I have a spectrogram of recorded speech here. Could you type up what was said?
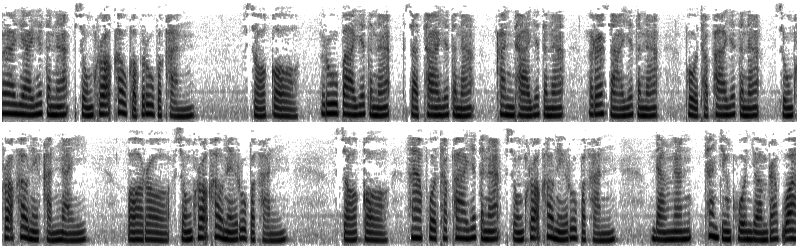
กายายตนะสงเคราะห์เข้ากับรูปขัน สก รูปายตนะสัทธายตนะ คันธายตนะรสายตนะ โพธพายตนะ สงเคราะห์เข้าในขันไหน ปร สงเคราะห์เข้าในรูปขัน สก หากโพธพายตนะ สงเคราะห์เข้าในรูปขัน ดังนั้นท่านจึงควรยอมรับว่า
